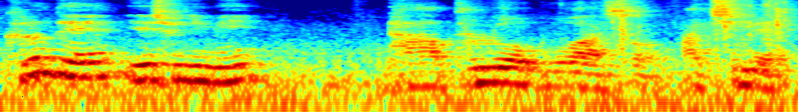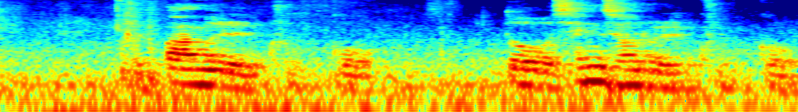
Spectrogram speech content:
그런데 예수님이 다 불러 모아서 아침에 그 빵을 굽고 또 생선을 굽고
